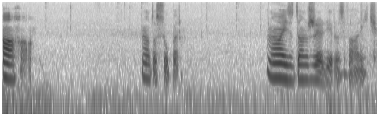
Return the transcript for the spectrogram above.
Aha. No to super. No i zdążyli rozwalić.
